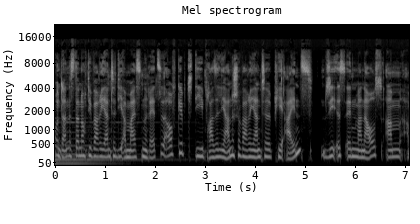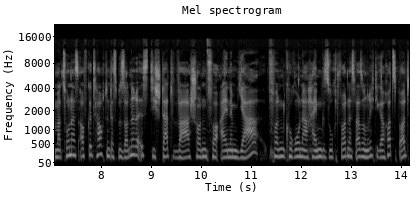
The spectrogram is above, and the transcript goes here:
Und dann ist da noch die Variante, die am meisten Rätsel aufgibt, die brasilianische Variante P1. Sie ist in Manaus am Amazonas aufgetaucht und das Besondere ist, die Stadt war schon vor einem Jahr von Corona heimgesucht worden. Das war so ein richtiger Hotspot.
